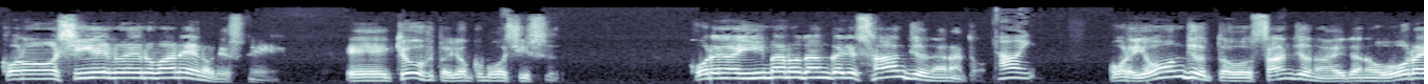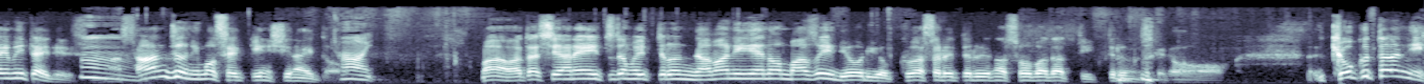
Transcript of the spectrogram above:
この CNN マネーのですね、えー、恐怖と欲望指数。これが今の段階で37と。はい。俺40と30の間の往来みたいでですね、うんまあ、30にも接近しないと。はい。まあ私はね、いつでも言ってる生煮えのまずい料理を食わされてるような相場だって言ってるんですけど、極端に、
